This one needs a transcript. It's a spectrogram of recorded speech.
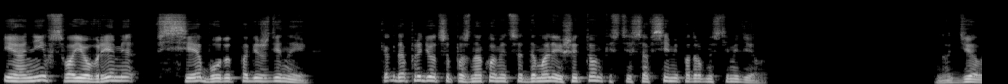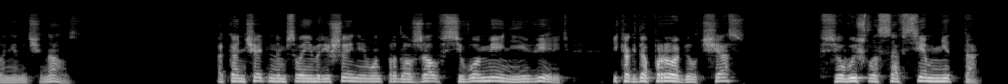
и они в свое время все будут побеждены, когда придется познакомиться до малейшей тонкости со всеми подробностями дела. Но дело не начиналось. Окончательным своим решением он продолжал всего менее верить, и когда пробил час, все вышло совсем не так,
